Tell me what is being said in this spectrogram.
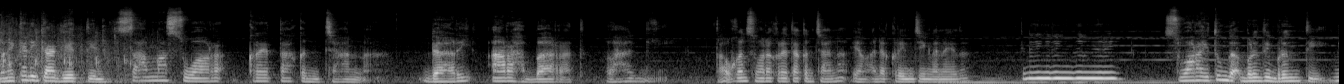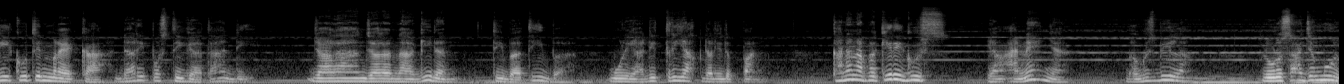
mereka dikagetin sama suara kereta kencana dari arah barat lagi. Tahu kan suara kereta kencana yang ada kerincingannya itu? Suara itu nggak berhenti-berhenti ngikutin mereka dari pos 3 tadi. Jalan-jalan lagi dan tiba-tiba Mulyadi teriak dari depan. Kanan apa kiri Gus? Yang anehnya, Bagus bilang, lurus aja Mul.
